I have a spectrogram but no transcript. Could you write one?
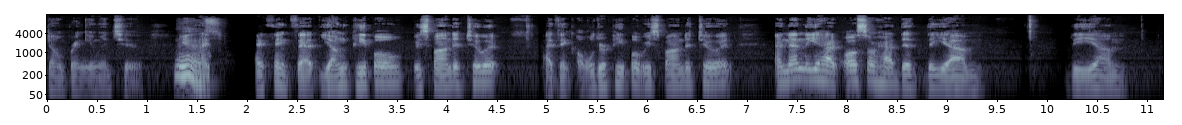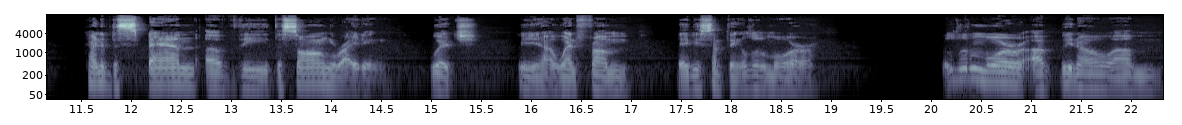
don't bring you into. Yes. I, I think that young people responded to it. I think older people responded to it and then you had also had the the um, the um, kind of the span of the the songwriting, which you know went from maybe something a little more a little more uh, you know um,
